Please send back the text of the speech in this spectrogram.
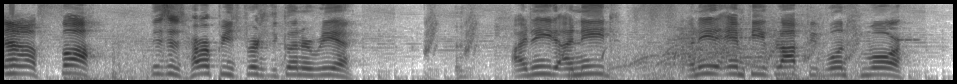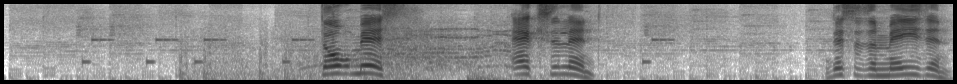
Ah, fuck! This is herpes versus gonorrhea. I need, I need, I need an MP floppy once more. Don't miss. Excellent. This is amazing.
